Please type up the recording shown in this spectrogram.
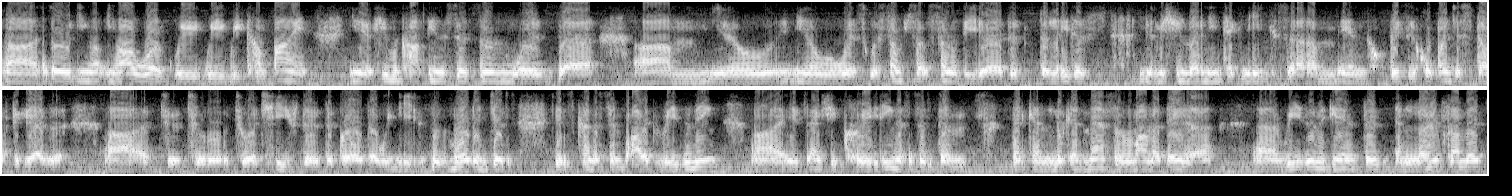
Uh, so you know, in our work, we, we, we combine you know human cognitive system with uh, um, you know, you know, with with some some of the uh, the, the, latest you know, machine learning techniques um, and basically a whole bunch of stuff together uh, to to to achieve the, the goal that we need. So more than just just kind of symbolic reasoning. Uh, it's actually creating a system that can look at massive amount of data uh, reason against it and learn from it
